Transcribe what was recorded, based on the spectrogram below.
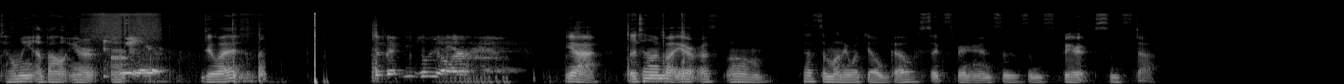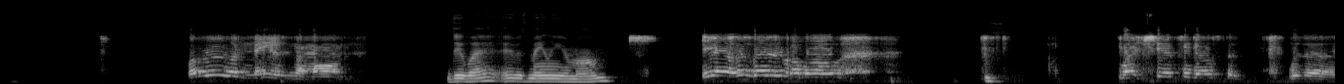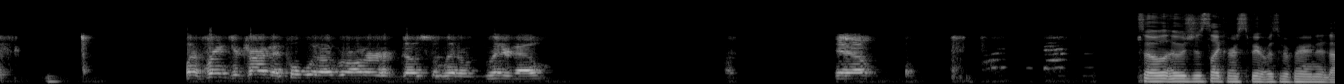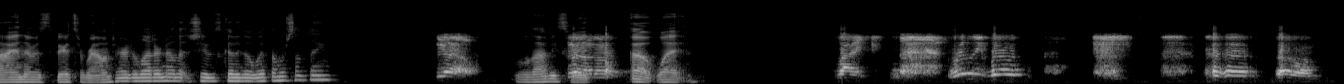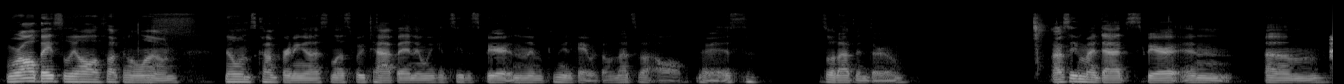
Tell me about your. Uh, do it? They usually are. Yeah. So tell me about your uh, um testimony with your ghost experiences and spirits and stuff. Well, it really wasn't me, it was my mom. Do what? It was mainly your mom. Yeah, it was mainly my mom. Like, she had some ghosts with a. When friends are trying to pull one over on her, ghosts would let her, let her know. Yeah. So it was just like her spirit was preparing to die, and there was spirits around her to let her know that she was gonna go with them or something. No. Well, that'd be sweet. no, no. Oh, what? Like, really, bro? We're all basically all fucking alone. No one's comforting us unless we tap in and we can see the spirit and then communicate with them. That's about all there is. That's what I've been through. I've seen my dad's spirit and um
